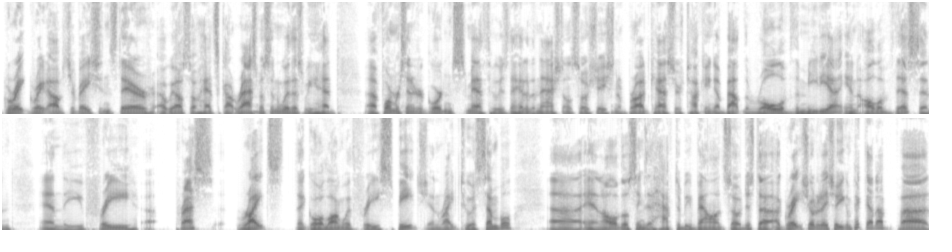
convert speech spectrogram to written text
great, great observations there. Uh, we also had Scott Rasmussen with us. We had uh, former Senator Gordon Smith, who is the head of the National Association of Broadcasters, talking about the role of the media in all of this and and the free uh, press rights that go along with free speech and right to assemble. Uh, and all of those things that have to be balanced. So, just a, a great show today. So, you can pick that up uh,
